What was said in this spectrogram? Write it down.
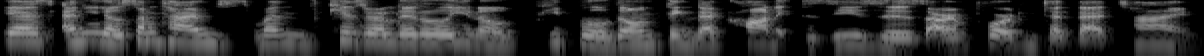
Yes, and you know, sometimes when kids are little, you know, people don't think that chronic diseases are important at that time.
